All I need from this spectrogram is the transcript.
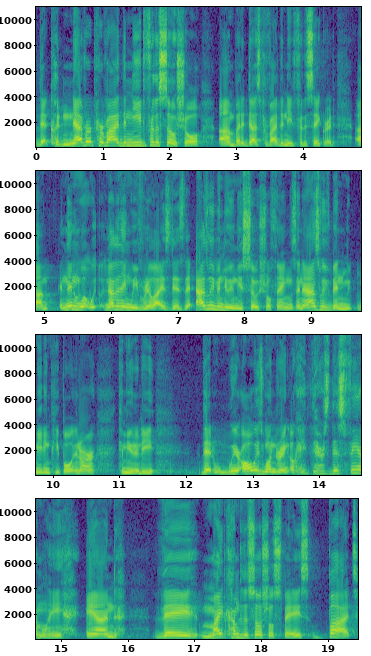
that could never provide the need for the social, um, but it does provide the need for the sacred. Um, and then what we, another thing we've realized is that as we've been doing these social things and as we've been meeting people in our community, that we're always wondering okay, there's this family and they might come to the social space, but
